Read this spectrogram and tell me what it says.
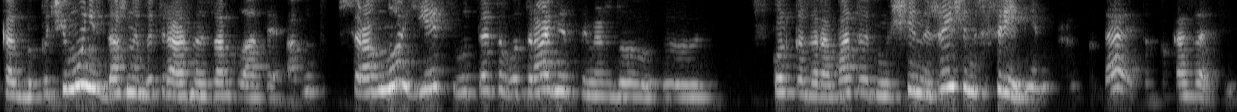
как бы почему у них должны быть разные зарплаты? А вот все равно есть вот эта вот разница между э, сколько зарабатывают мужчины и женщины в среднем. Да, это показатель.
